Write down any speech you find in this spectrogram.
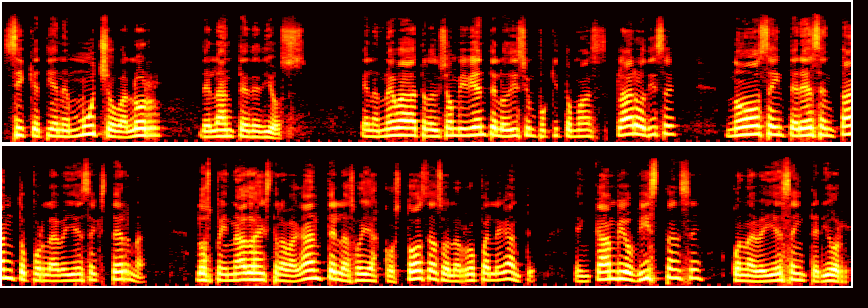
sí que tiene mucho valor delante de Dios en la nueva traducción viviente lo dice un poquito más claro, dice, no se interesen tanto por la belleza externa, los peinados extravagantes, las joyas costosas o la ropa elegante. En cambio, vístanse con la belleza interior,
